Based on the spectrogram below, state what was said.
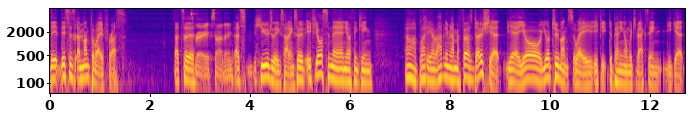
th- this is a month away for us. That's, That's a very exciting. that's hugely exciting. So if, if you're sitting there and you're thinking, "Oh bloody, I haven't even had my first dose yet," yeah, you're you're two months away if you, depending on which vaccine you get.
